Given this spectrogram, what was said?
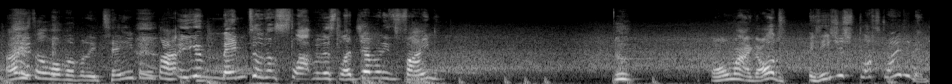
I still want my bloody table back. Are you mental? Got slapped with a sledgehammer and he's fine. Oh my god. Is he just last riding him?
